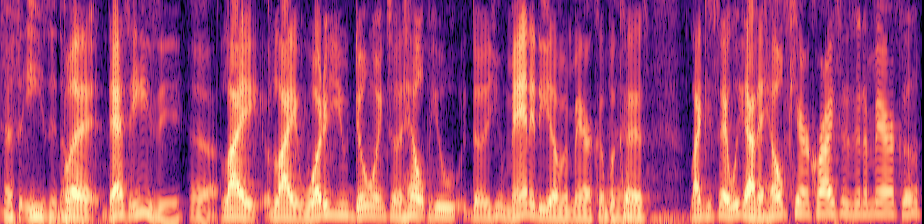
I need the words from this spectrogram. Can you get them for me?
That's easy though. But that's easy. Yeah. Like, like, what are you doing to help you the humanity of America? Because, like you said, we got a healthcare crisis in America.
